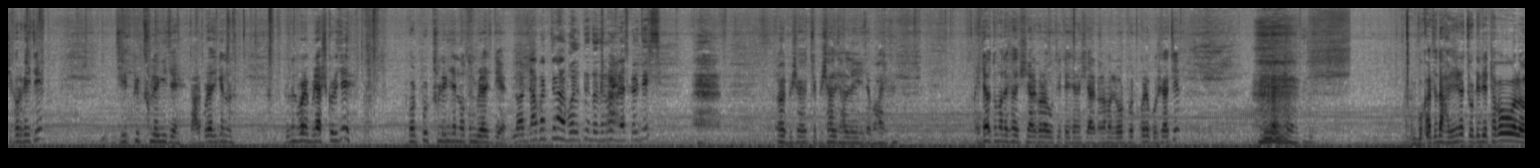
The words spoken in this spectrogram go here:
শিকড় খেয়েছি জিপ ফিপ ছুলে গিয়েছে। তারপরে আজকে দুদিন পরে ব্রাশ করেছি ফুট ফুট ছুলে গিয়েছে নতুন ব্রাশ দিয়ে। লজ্জা করছে না বলতে দুদিন পরে ব্রাশ করেছিস? ওই বিষয় হচ্ছে বিশাল ঝাল লেগে গেছে ভাই। এটাও তোমাদের সাথে শেয়ার করা উচিত এই জন্য শেয়ার করলাম। আমার লোড ফোট করে বসে আছি। বোকাচোদা হাসিটা চটি দিয়ে ঠাপাবো বলো।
